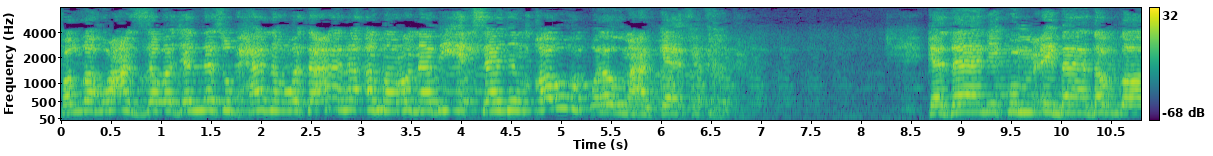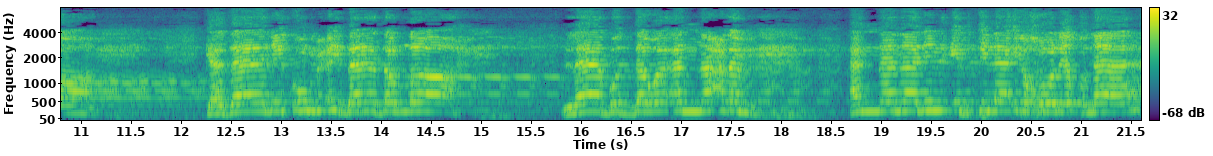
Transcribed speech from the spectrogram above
فالله عز وجل سبحانه وتعالى أمرنا بإحسان القول ولو مع الكافر. كذلكم عباد الله كذلكم عباد الله. لا بد وأن نعلم أننا للإبتلاء خلقنا.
